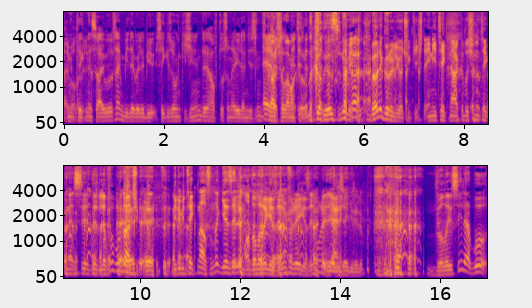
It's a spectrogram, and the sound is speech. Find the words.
tekne, olabiliyor. tekne sahibi olursan bir de böyle bir 8-10 kişinin de hafta sonu eğlencesini Evet. karşılamak zorunda kalıyorsun. Tabii böyle görülüyor çünkü işte en iyi tekne arkadaşının teknesidir lafı buradan Evet, çıkıyor. evet. Biri bir tekne alsın da gezelim adaları gezelim şuraya gezelim buraya yani. Yarışa girelim. Dolayısıyla bu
